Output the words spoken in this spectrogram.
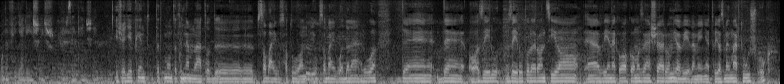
odafigyelés és érzékenység. És egyébként, tehát mondtad, hogy nem látod ö, szabályozhatóan hmm. jogszabály oldaláról, de, de a zéró, zéró tolerancia elvének alkalmazásáról hmm. mi a hmm. véleményed, hogy az meg már túl sok?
